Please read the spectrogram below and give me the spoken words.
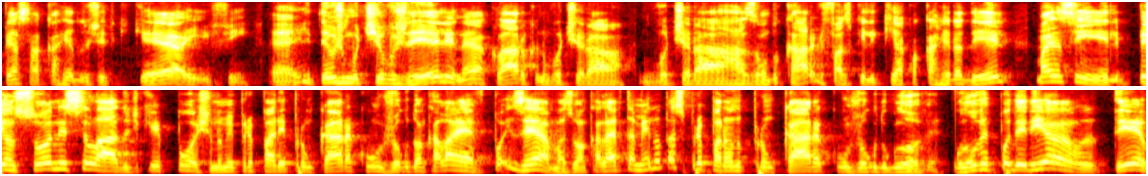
pensa na carreira do jeito que quer, enfim. É, ele tem os motivos dele, né? Claro que não vou tirar, não vou tirar a razão do cara, ele faz o que ele quer com a carreira dele, mas assim, ele pensou nesse lado de que, poxa, não me preparei para um cara com o jogo do Ankalaev. Pois é, mas o Ankalaev também não está se preparando para um cara com o jogo do Glover. O Glover poderia ter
